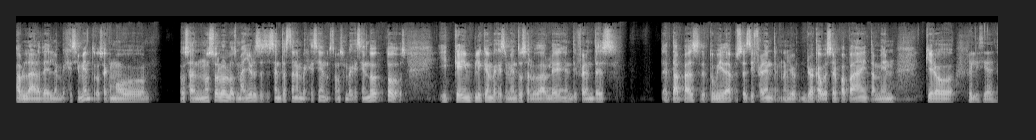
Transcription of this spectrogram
hablar del envejecimiento. O sea, como o sea, no solo los mayores de 60 están envejeciendo, estamos envejeciendo todos. ¿Y qué implica envejecimiento saludable en diferentes etapas de tu vida? Pues es diferente, ¿no? Yo, yo acabo de ser papá y también quiero... Felicidades.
